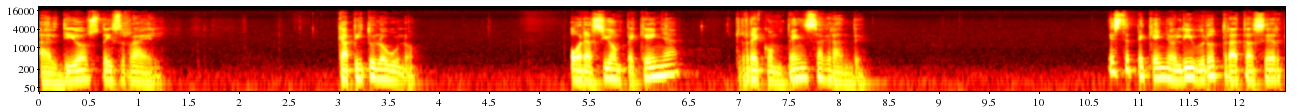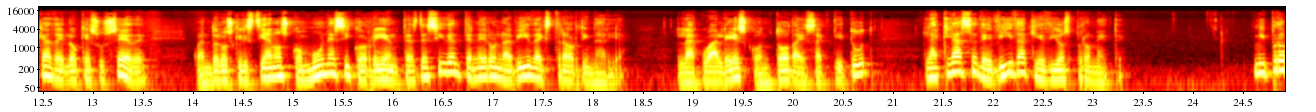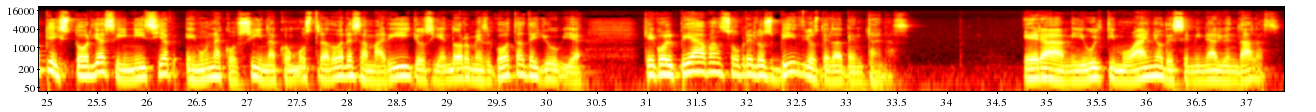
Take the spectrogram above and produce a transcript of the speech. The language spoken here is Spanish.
al Dios de Israel. Capítulo 1. Oración pequeña, recompensa grande. Este pequeño libro trata acerca de lo que sucede cuando los cristianos comunes y corrientes deciden tener una vida extraordinaria, la cual es con toda exactitud la clase de vida que Dios promete. Mi propia historia se inicia en una cocina con mostradores amarillos y enormes gotas de lluvia que golpeaban sobre los vidrios de las ventanas. Era mi último año de seminario en Dallas.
